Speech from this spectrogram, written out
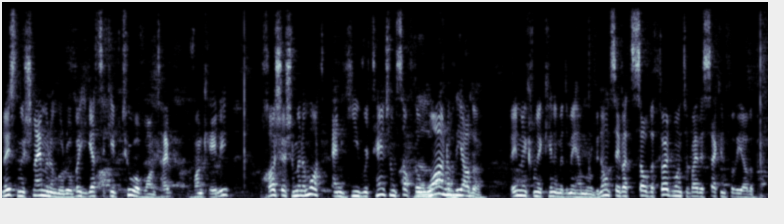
he gets to keep two of one type, one keli, and he retains himself the one of the other. We don't say let's sell the third one to buy the second for the other part.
